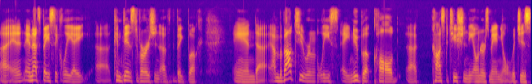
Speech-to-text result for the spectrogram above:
Uh, and, and that's basically a uh, condensed version of the big book. And uh, I'm about to release a new book called uh, Constitution, the Owner's Manual, which is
